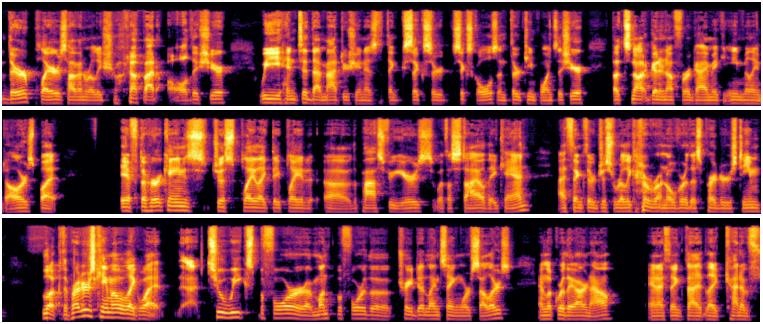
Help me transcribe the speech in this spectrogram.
their players haven't really showed up at all this year we hinted that Matt Duchene has, I think, six or six goals and 13 points this year. That's not good enough for a guy making $8 million. But if the Hurricanes just play like they played uh, the past few years with a style they can, I think they're just really going to run over this Predators team. Look, the Predators came out like what, uh, two weeks before or a month before the trade deadline saying we're sellers. And look where they are now. And I think that like kind of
